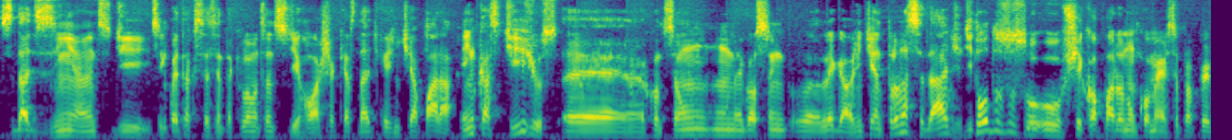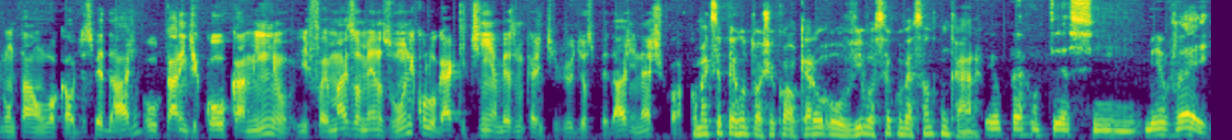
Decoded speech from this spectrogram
cidadezinha antes de 50, 60 quilômetros antes de Rocha, que é a cidade que a gente ia parar. Em Castilhos, é, aconteceu um, um negócio legal. A gente entrou na cidade, de todos os. O, o Chico parou num comércio para perguntar um local de hospedagem. O cara indicou o caminho e foi mais ou menos o único lugar que tinha mesmo que a gente viu de hospedagem, né, Chico? Como é que você perguntou, Chico? Eu quero ouvir você conversando com o cara. Eu perguntei assim, meu véi,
